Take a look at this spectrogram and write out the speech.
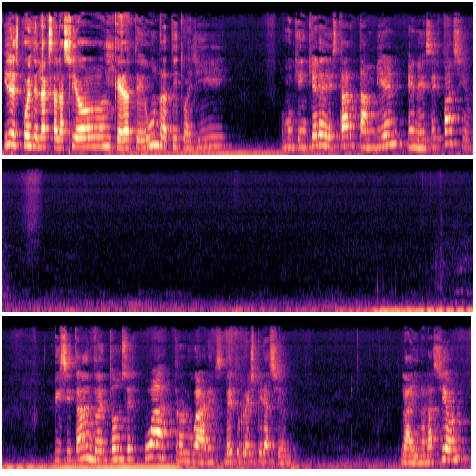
Y después de la exhalación, quédate un ratito allí, como quien quiere estar también en ese espacio. Visitando entonces cuatro lugares de tu respiración. La inhalación,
